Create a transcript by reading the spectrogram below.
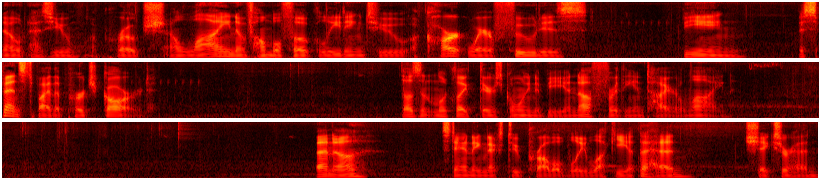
Note as you approach a line of humble folk leading to a cart where food is being dispensed by the perch guard. Doesn't look like there's going to be enough for the entire line. Benna, standing next to probably Lucky at the head, shakes her head.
